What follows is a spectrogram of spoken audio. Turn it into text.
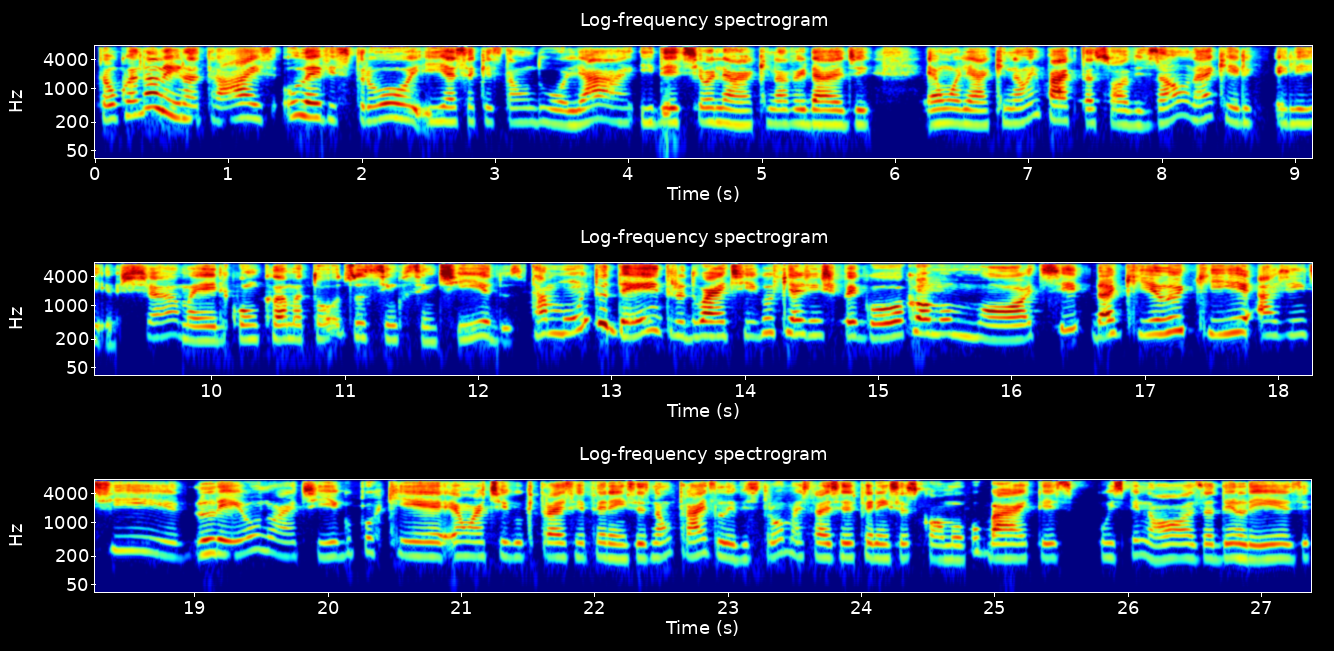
Então, quando a Leila traz o Levi-Strauss e essa questão do olhar, e desse olhar que, na verdade, é um olhar que não impacta só a visão, né? Que ele, ele chama, ele conclama todos os cinco sentidos, está muito dentro do artigo que a gente pegou como mote daquilo que a gente leu no artigo, porque é um artigo que traz referências, não traz Levi-Strauss, mas traz referências como o Barthes, o Spinoza, Deleuze,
